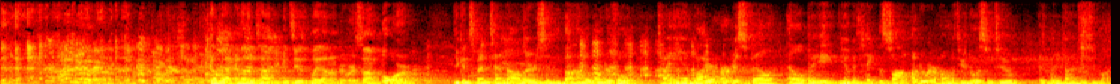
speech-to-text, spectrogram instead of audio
Come back another time, you can see us play that underwear song. Or you can spend $10 and buy a wonderful Tiny Empire Ernest Bell LP. You can take the song Underwear Home with you to listen to as many times as you'd like.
